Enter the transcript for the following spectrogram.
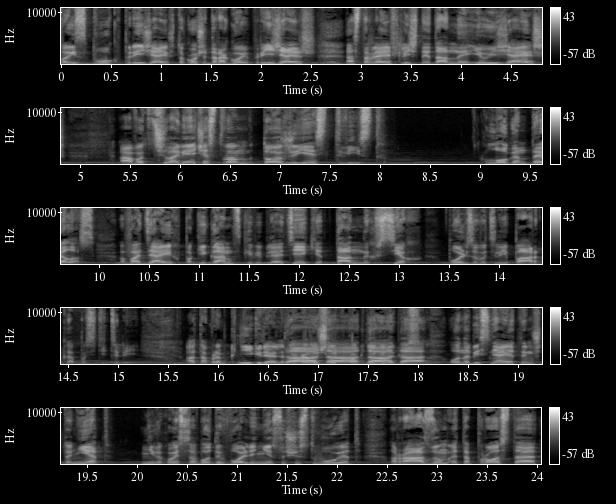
Facebook, приезжаешь, только очень дорогой, приезжаешь, оставляешь личные данные и уезжаешь, а вот с человечеством тоже есть твист. Логан Делос, вводя их по гигантской библиотеке данных всех пользователей парка, посетителей. А там прям книги реально да, показывают, что да, по книге да, написано. да. Он объясняет им, что нет, никакой свободы воли не существует. Разум — это просто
